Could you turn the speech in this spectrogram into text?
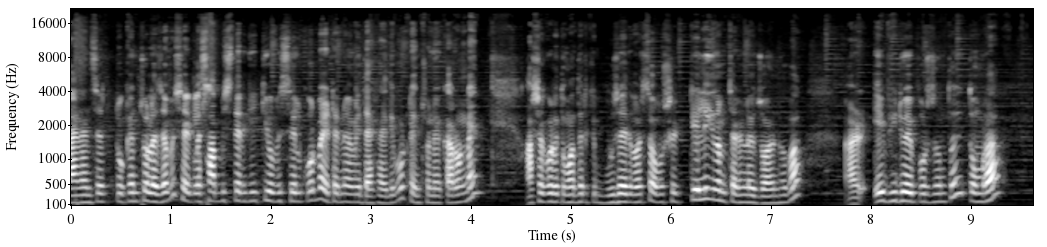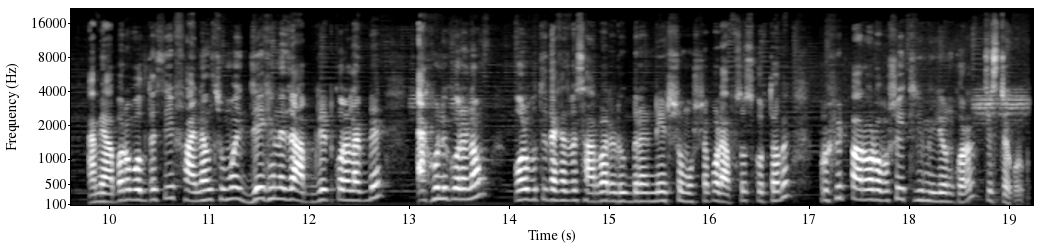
বাইন্যান্সের টোকেন চলে যাবে। সেগুলো ছাব্বিশ তারিখে কীভাবে সেল করবে, এটা নিয়ে আমি দেখাই দেবো টেনশনের কারণ নাই। আশা করি তোমাদেরকে বুঝাইতে পারছি, অবশ্যই টেলিগ্রাম চ্যানেলে জয়েন হবা। আর এই ভিডিও এই পর্যন্তই, তোমরা আমি আবারও বলতেছি ফাইনাল সময় যেখানে যা আপগ্রেড করা লাগবে, এখনই করে নাও। পরবর্তী দেখা যাবে সার্ভারে ঢুকবে না নেট সমস্যা, পরে আফসোস করতে হবে। প্রফিট পাওয়ার অবশ্যই থ্রি মিলিয়ন করার চেষ্টা করব।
